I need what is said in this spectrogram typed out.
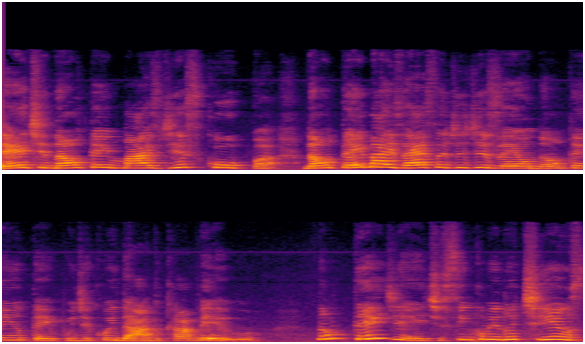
Gente, não tem mais desculpa. Não tem mais essa de dizer eu não tenho tempo de cuidar do cabelo. Não tem, gente. Cinco minutinhos.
